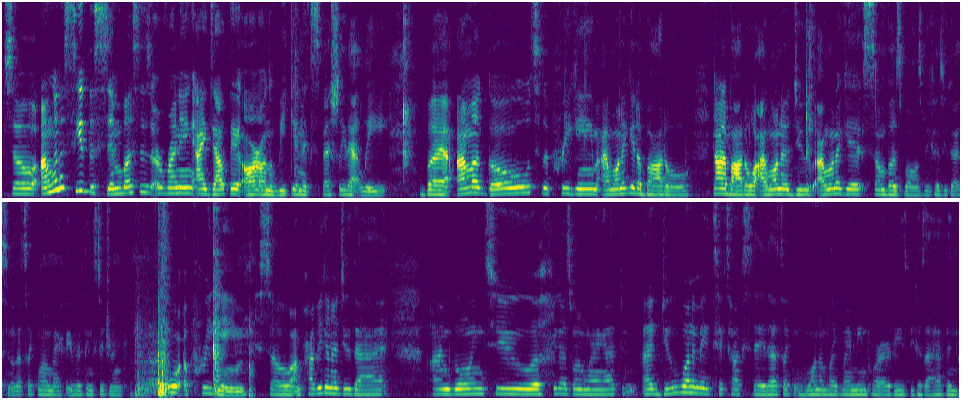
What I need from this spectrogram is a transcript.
So i'm gonna see if the sim buses are running. I doubt they are on the weekend especially that late. But i'm gonna go to the pregame. I want to get a bottle. Not a bottle. I want to do i want to get some buzz balls because you guys know that's like one of my favorite things to drink for a pregame. So i'm probably gonna do that I'm going to you guys what I'm wearing I, I do want to make TikToks today. That's like one of like my main priorities because I have been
